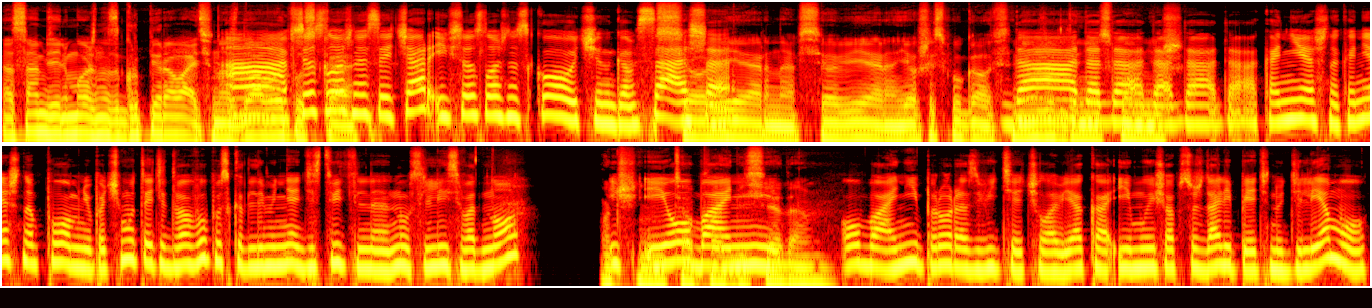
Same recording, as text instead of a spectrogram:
На самом деле можно сгруппировать. У нас два А, выпуска. все сложно с HR и все сложно с коучингом, Все Саша. верно, все верно. Я уж испугался. Да, да, да, да, да, да, конечно, конечно, помню. Почему-то эти два выпуска для меня действительно, ну, слились в одно. Очень и оба тёплая они- беседа. Оба они про развитие человека, и мы еще обсуждали Петину дилемму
